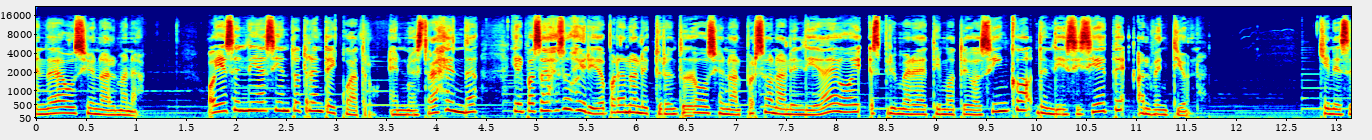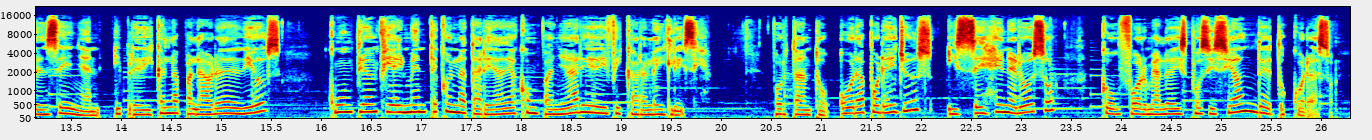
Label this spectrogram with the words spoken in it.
Agenda devocional maná. Hoy es el día 134 en nuestra agenda y el pasaje sugerido para la lectura en tu devocional personal el día de hoy es 1 de Timoteo 5 del 17 al 21. Quienes enseñan y predican la palabra de Dios cumplen fielmente con la tarea de acompañar y edificar a la iglesia. Por tanto, ora por ellos y sé generoso conforme a la disposición de tu corazón.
